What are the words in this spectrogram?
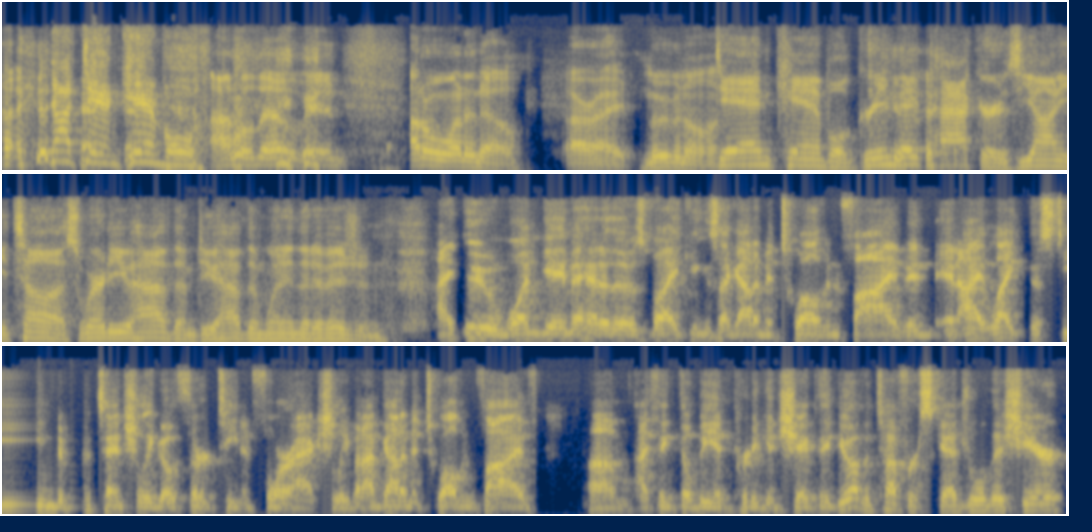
not Dan Campbell. I don't know, man. I don't want to know. All right, moving on. Dan Campbell, Green Bay Packers. Yanni, tell us where do you have them? Do you have them winning the division? I do one game ahead of those Vikings. I got them at 12 and 5 and and I like this team to potentially go 13 and 4 actually, but I've got them at 12 and 5. Um, I think they'll be in pretty good shape. They do have a tougher schedule this year.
